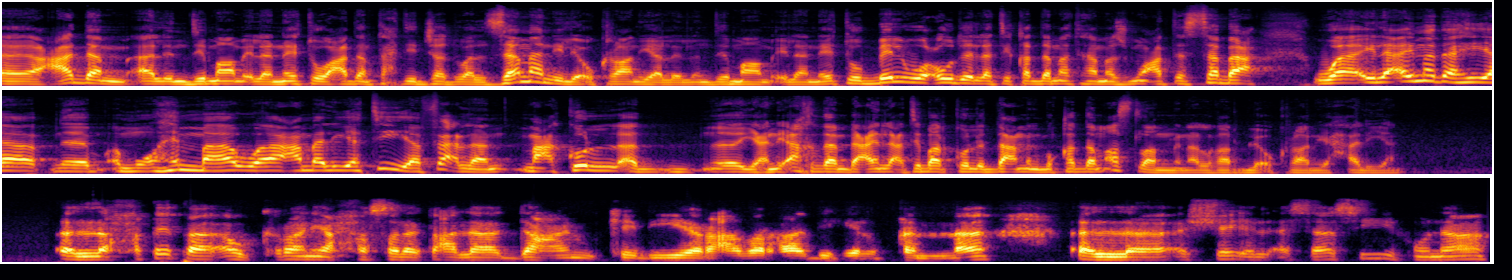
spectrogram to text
عدم الانضمام إلى الناتو وعدم تحديد جدول زمني لأوكرانيا للانضمام إلى الناتو بالوعود التي قدمتها مجموعة السبع وإلى أي مدى هي مهمة وعملياتية فعلا مع كل يعني اخذا بعين الاعتبار كل الدعم المقدم أصلا من الغرب لأوكرانيا حاليا. الحقيقة أوكرانيا حصلت على دعم كبير عبر هذه القمة. الشيء الأساسي هنا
